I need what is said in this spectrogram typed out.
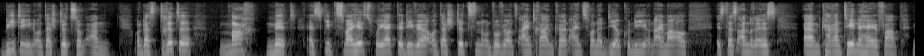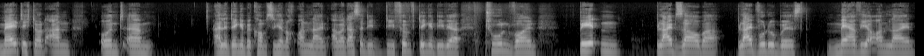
biete ihnen Unterstützung an. Und das dritte, mach mit. Es gibt zwei Hilfsprojekte, die wir unterstützen und wo wir uns eintragen können. Eins von der Diakonie und einmal ist das andere ist ähm, Quarantänehelfer. Meld dich dort an und ähm, alle Dinge bekommst du hier noch online. Aber das sind die, die fünf Dinge, die wir tun wollen. Beten, bleib sauber, bleib wo du bist, mehr wir online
